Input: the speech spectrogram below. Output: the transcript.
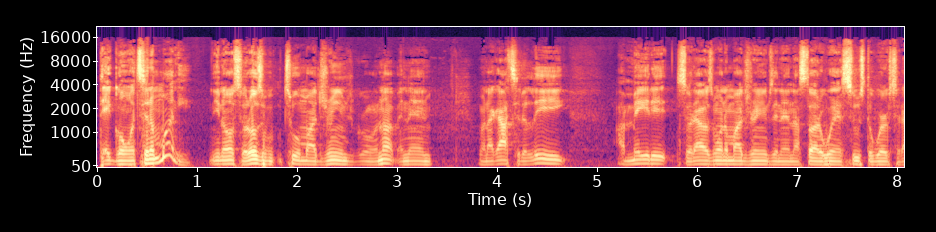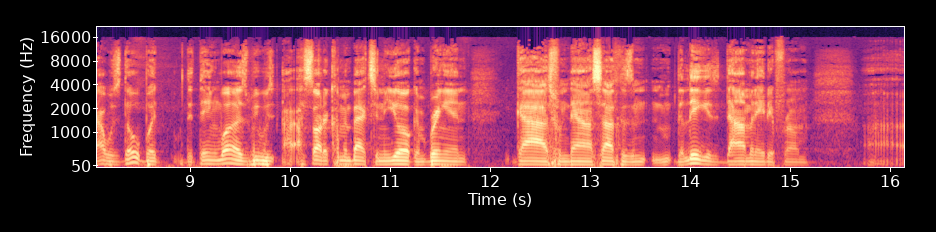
they going to the money. You know, so those were two of my dreams growing up, and then when I got to the league. I made it, so that was one of my dreams, and then I started wearing suits to work, so that was dope. But the thing was, we was I started coming back to New York and bringing guys from down south because the league is dominated from uh,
